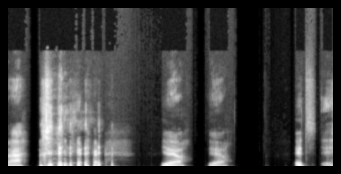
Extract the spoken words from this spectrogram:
Ah yeah yeah it's eh,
